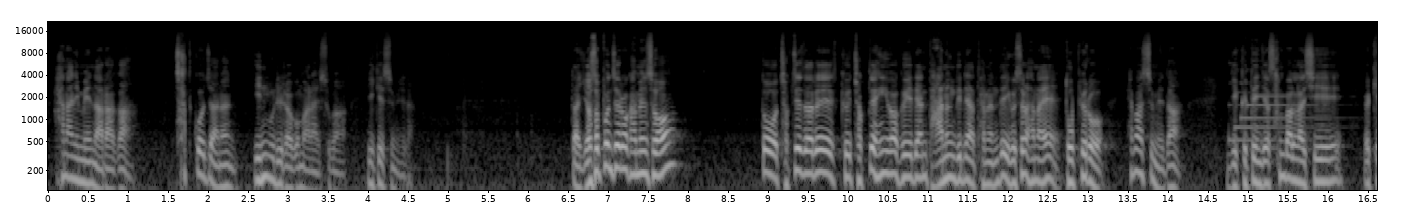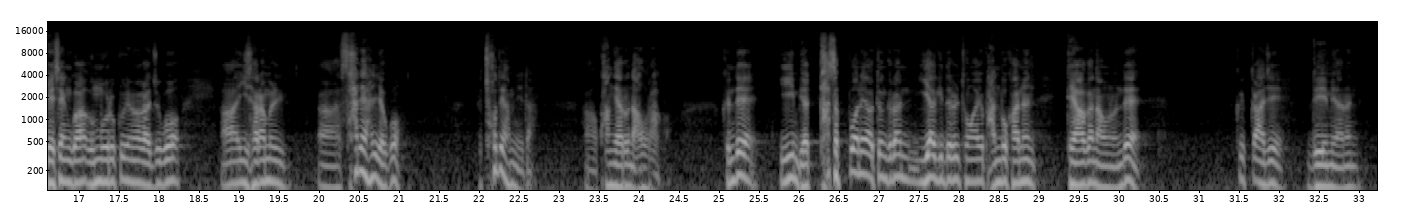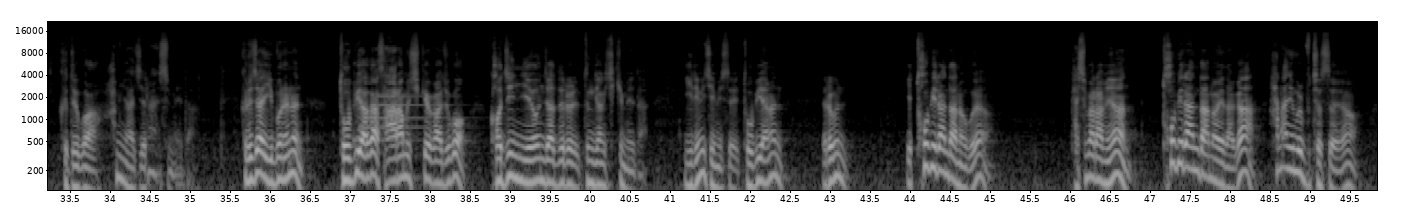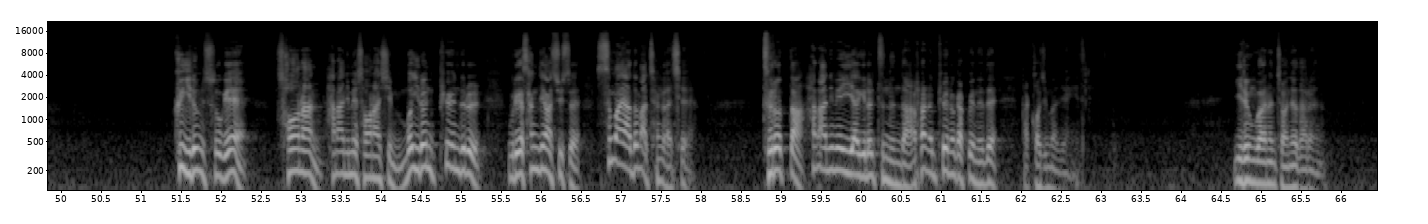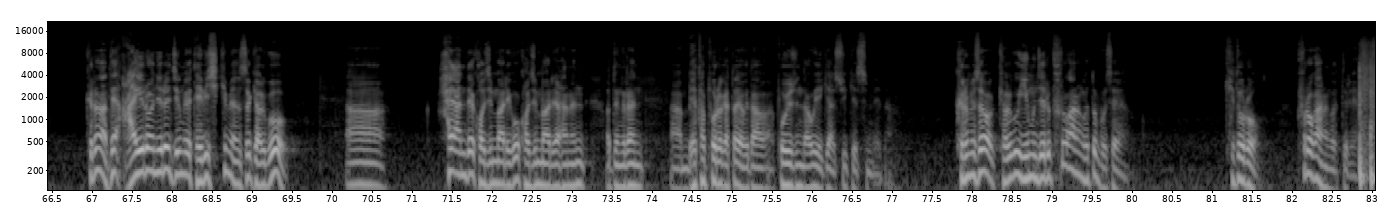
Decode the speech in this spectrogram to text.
하나님의 나라가 찾고자 하는 인물이라고 말할 수가 있겠습니다. 여섯 번째로 가면서 또 적재자의 그 적대 행위와 그에 대한 반응들이 나타나는데 이것을 하나의 도표로 해봤습니다. 이제 그때 이제 산발라시 계생과 음모를 꾸며 가지고 아, 이 사람을 아, 살해하려고 초대합니다. 아, 광야로 나오라고. 근데 이 몇 다섯 번의 어떤 그런 이야기들을 통하여 반복하는 대화가 나오는데 끝까지 느헤미야는 그들과 합류하지 않습니다. 그러자 이번에는 도비아가 사람을 시켜가지고 거짓 예언자들을 등장시킵니다. 이름이 재밌어요. 도비아는 여러분 이 톱이란 단어고요. 다시 말하면 톱이란 단어에다가 하나님을 붙였어요. 그 이름 속에 선한 하나님의 선하심 뭐 이런 표현들을 우리가 상징할 수 있어요. 스마야도 마찬가지예요. 들었다 하나님의 이야기를 듣는다라는 표현을 갖고 있는데 다 거짓말쟁이들이. 이름과는 전혀 다른 그런 어떤 아이러니를 지금 대비시키면서 결국 아, 하얀데 거짓말이고 거짓말이라 하는 어떤 그런 아, 메타포를 갖다 여기다 보여준다고 얘기할 수 있겠습니다. 그러면서 결국 이 문제를 풀어가는 것도 보세요. 기도로 풀어가는 것들이에요.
